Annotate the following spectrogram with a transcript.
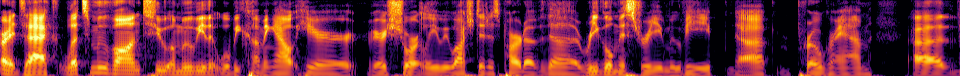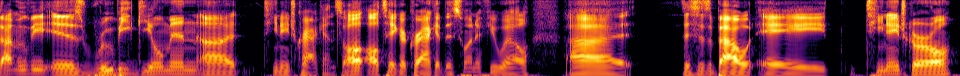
All right, Zach, let's move on to a movie that will be coming out here very shortly. We watched it as part of the Regal Mystery movie uh, program. Uh, that movie is Ruby Gillman, uh, Teenage Kraken. So I'll, I'll take a crack at this one, if you will. Uh, this is about a teenage girl.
